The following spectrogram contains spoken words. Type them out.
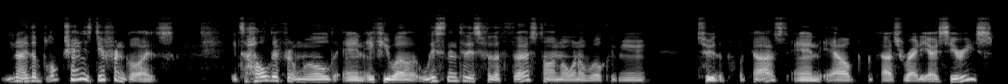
you know the blockchain is different guys it's a whole different world and if you are listening to this for the first time i want to welcome you to the podcast and our podcast radio series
